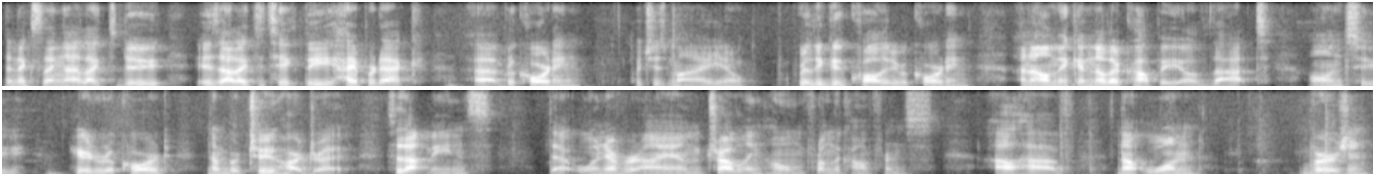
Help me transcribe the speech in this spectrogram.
the next thing I like to do is I like to take the HyperDeck uh, recording, which is my you know really good quality recording, and I'll make another copy of that onto here to record number two hard drive. So that means that whenever I am traveling home from the conference, I'll have not one version,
